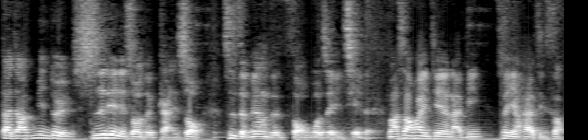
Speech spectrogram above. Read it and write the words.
大家面对失恋的时候的感受是怎么样的走过这一切的。马上欢迎今天的来宾孙杨还有金颂。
